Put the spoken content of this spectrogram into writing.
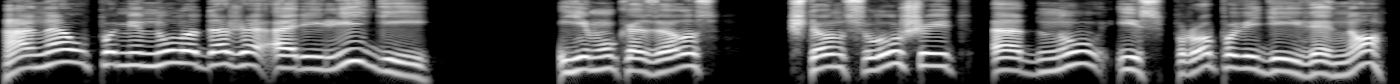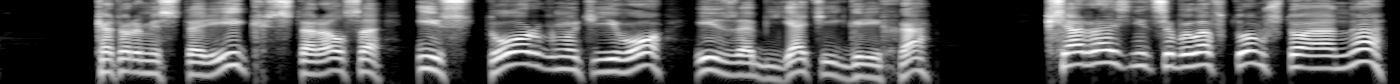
Она упомянула даже о религии. Ему казалось, что он слушает одну из проповедей Вено, которыми старик старался исторгнуть его из объятий греха. Вся разница была в том, что она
